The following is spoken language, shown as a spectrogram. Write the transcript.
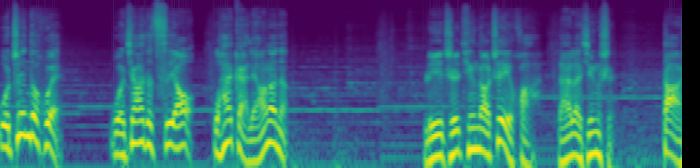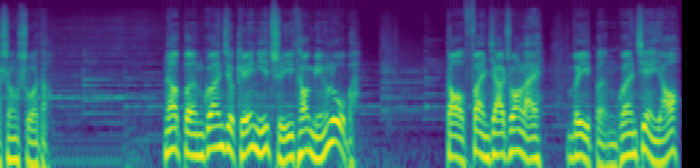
我真的会，我家的瓷窑我还改良了呢。李直听到这话来了精神，大声说道：“那本官就给你指一条明路吧，到范家庄来为本官建窑。”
